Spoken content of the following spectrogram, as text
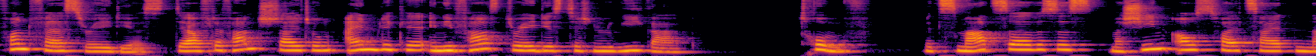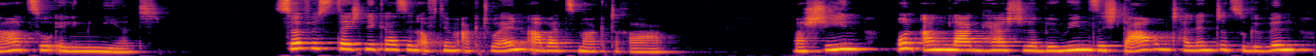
von Fast Radius, der auf der Veranstaltung Einblicke in die Fast Radius Technologie gab. Trumpf mit Smart Services Maschinenausfallzeiten nahezu eliminiert. Servicetechniker sind auf dem aktuellen Arbeitsmarkt rar. Maschinen- und Anlagenhersteller bemühen sich darum, Talente zu gewinnen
